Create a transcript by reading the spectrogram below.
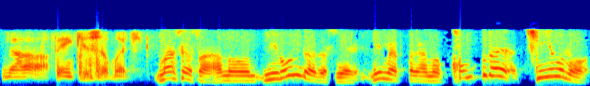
No, thank you so much. マーシャルさん、あの、日本ではですね、今やっぱりあの、コンプライアンス、企業の、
